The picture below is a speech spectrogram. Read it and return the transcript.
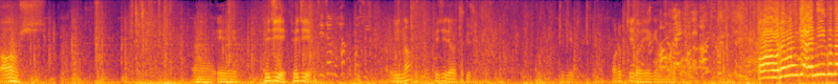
어우 씨. 어, 예, 예. 돼지, 돼지. 여기 있나? 돼지 내가 죽여줄게. 어렵지, 너희에게는. 어, 어려운 게 아니구나!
